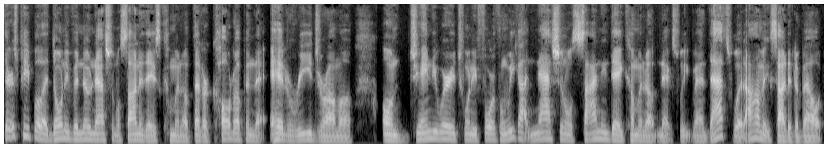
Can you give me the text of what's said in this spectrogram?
There's people that don't even know National Signing Day is coming up that are caught up in the Ed Reed drama on January 24th. When we got National Signing Day coming up next week, man, that's what I'm excited about.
